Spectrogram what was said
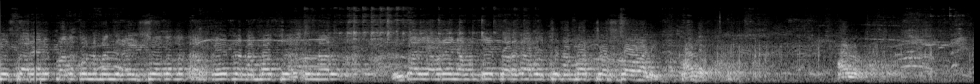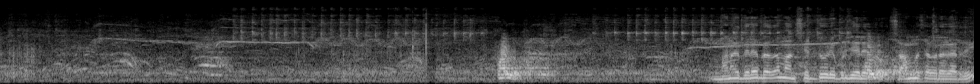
చేస్తారని పదకొండు మంది రైతు సోదరులు తమ పేర్లు నమోదు చేసుకున్నారు. ఇంకా ఎవరైనా ఉంటే త్వరగా వచ్చి నమోదు చేసుకోవాలి. హలో. హలో. హలో. మనకు తెలియదు కదా మన షెడ్ టూర్ ఎప్పుడు చేయలేదు. సాంబశివరావు గారిది.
